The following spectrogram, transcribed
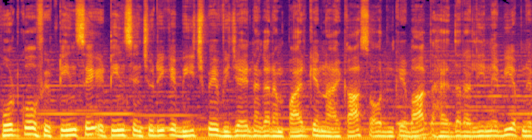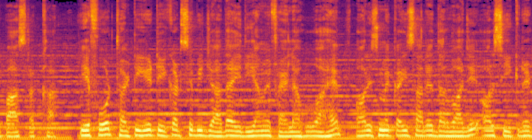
फोर्ट को 15 से 18 सेंचुरी के बीच में विजयनगर अंपायर के नायकास और उनके बाद हैदर अली ने भी अपने पास रखा। ये फोर्ट 38 एकड़ से भी ज़्यादा एरिया में फैला हुआ है और इसमें कई सारे दरवाजे और सीक्रेट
